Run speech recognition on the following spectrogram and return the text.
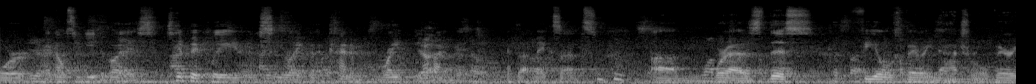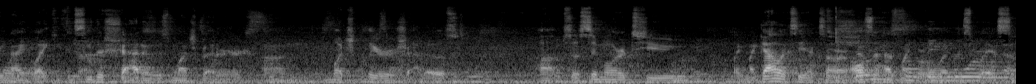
or an LCD device, typically you're going to see like that kind of bright behind it, if that makes sense. Um, whereas this feels very natural, very night-like. You can see the shadows much better, um, much clearer shadows. Um, so similar to like my Galaxy XR also has micro OLED displays. So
